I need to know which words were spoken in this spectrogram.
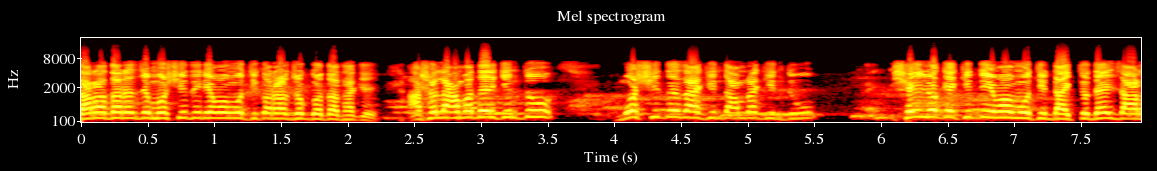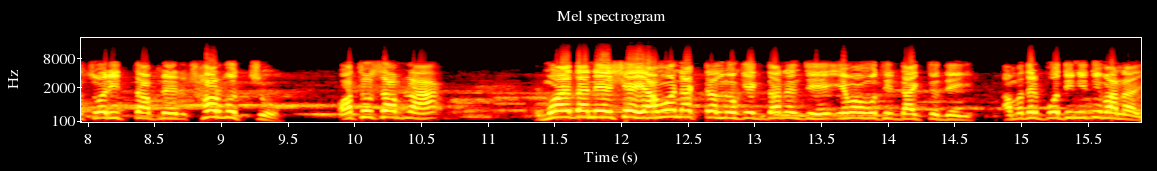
যারা ধরেন যে মসজিদের ইমামতি করার যোগ্যতা থাকে। আসলে আমাদের কিন্তু মসজিদে যায় কিন্তু আমরা কিন্তু সেই লোকে কিন্তু ইমামতির দায়িত্ব দেয় যার চরিত্র আপনার সর্বোচ্চ। অথচ আমরা ময়দানে এসে এমন একটা লোকে ধরেন যে ইমামতির দায়িত্ব দেই আমাদের প্রতিনিধি বানাই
